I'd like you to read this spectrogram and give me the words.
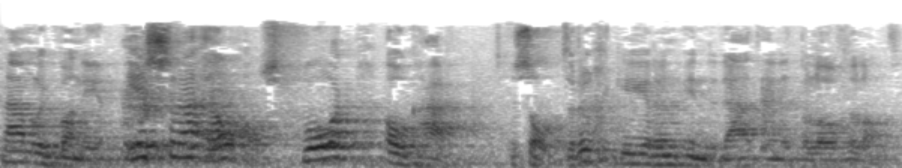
namelijk wanneer Israël als volk ook haar zal terugkeren inderdaad in het beloofde land.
